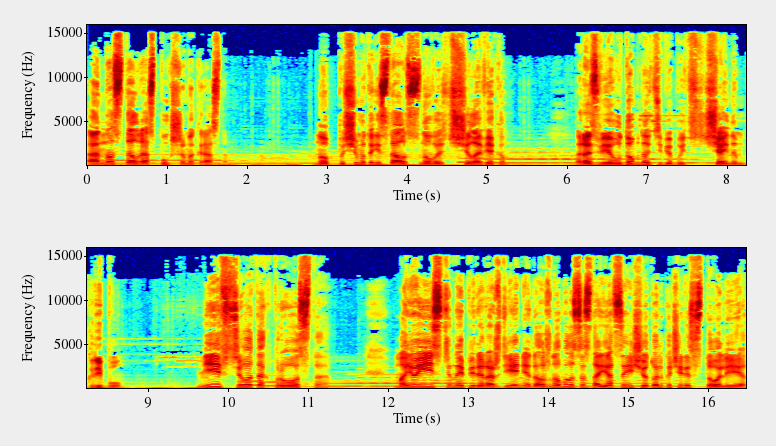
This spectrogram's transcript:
а нос стал распухшим и красным. Но почему ты не стал снова человеком? Разве удобно тебе быть чайным грибом? Не все так просто. Мое истинное перерождение должно было состояться еще только через сто лет.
